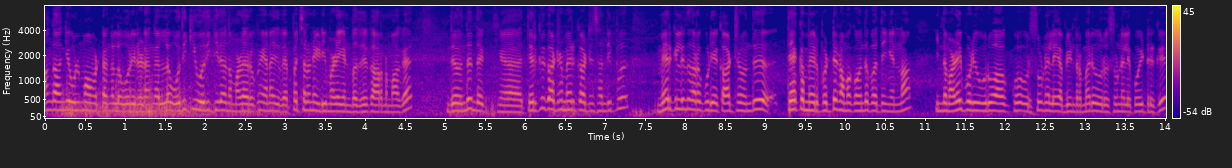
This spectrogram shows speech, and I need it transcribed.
ஆங்காங்கே உள் மாவட்டங்களில் ஓரிரு இடங்களில் ஒதுக்கி ஒதுக்கி தான் அந்த மழை இருக்கும். ஏன்னா இது வெப்பச்சலன இடிமழை என்பது காரணமாக இது வந்து இந்த தெற்கு காற்று மேற்காற்றின் சந்திப்பு மேற்கிலிருந்து வரக்கூடிய காற்று வந்து தேக்கம் ஏற்பட்டு நமக்கு வந்து பார்த்திங்கன்னா இந்த மழைப்பொழிவு உருவாக்க ஒரு சூழ்நிலை அப்படின்ற மாதிரி ஒரு சூழ்நிலை போயிட்டுருக்கு.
